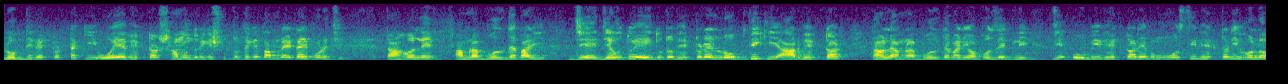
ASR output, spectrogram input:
লব্ধি ভেক্টরটা কি? ও এ ভেক্টর সামন্তরিকের সূত্র থেকে তো আমরা এটাই পড়েছি। তাহলে আমরা বলতে পারি যে, যেহেতু এই দুটো ভেক্টরের লব্ধি কি আর ভেক্টর, তাহলে আমরা বলতে পারি অপোজিটলি যে ওবি ভেক্টর এবং ওসি ভেক্টরই হলো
